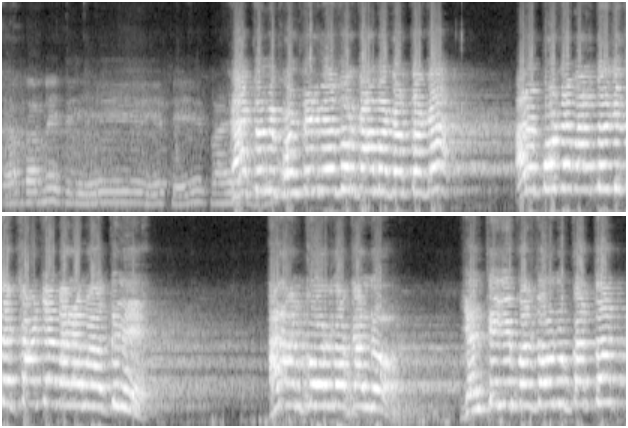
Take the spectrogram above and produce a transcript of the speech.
जबाबदार नाही ते हे- हे- ते काय तुम्ही कोणतरी बेजोर काम करता का? अरे पोटे भरतो तिथं चाट्या भरा मला तुम्ही? हरामखोर लोकांनो जनतेची फसवणूक करतात.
